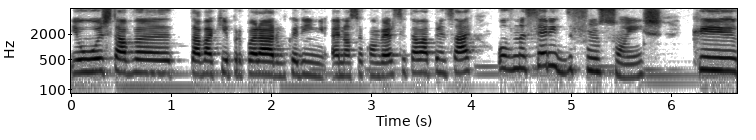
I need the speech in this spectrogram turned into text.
Eu hoje estava, estava aqui a preparar um bocadinho a nossa conversa e estava a pensar, houve uma série de funções que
